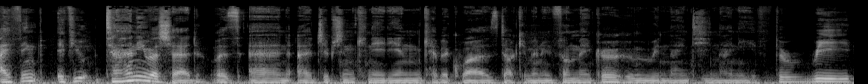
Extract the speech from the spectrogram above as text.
I think if you Tahani Rached was an Egyptian Canadian Quebecois documentary filmmaker who in 1993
